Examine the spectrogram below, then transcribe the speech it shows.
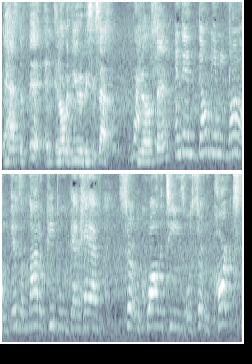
it has to fit in, in order for you to be successful. Right. You know what I'm saying? And then don't get me wrong, there's a lot of people that have certain qualities or certain parts.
